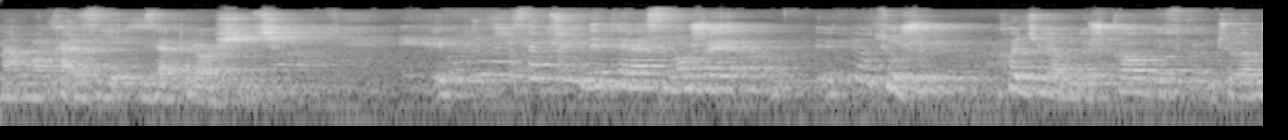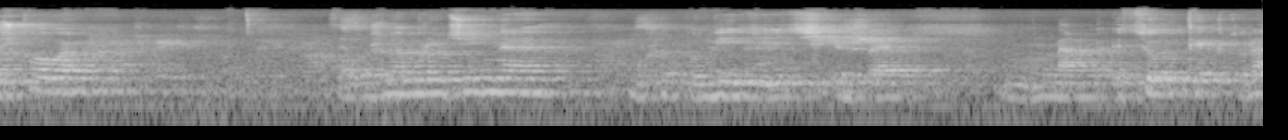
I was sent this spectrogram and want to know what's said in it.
mam okazję zaprosić. Państwa, przejdę teraz może, no cóż, chodziłam do szkoły, skończyłam szkołę, założyłam rodzinę. Muszę powiedzieć, że mam córkę, która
